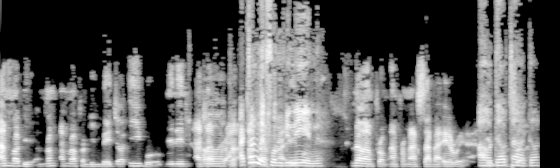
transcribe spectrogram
I'm not the I'm not, I'm not from the major Igbo, meaning I'm oh, not. I thought were from Benin. Igbo. No, I'm from I'm from Asaba area. Oh, Delta, so, Delta.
